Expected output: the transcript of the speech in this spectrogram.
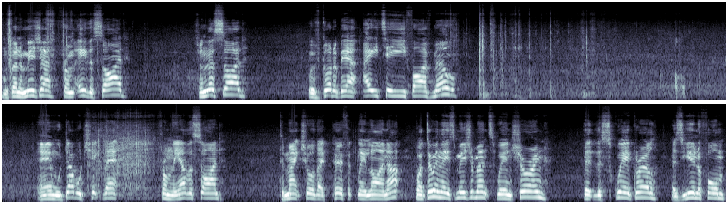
I'm going to measure from either side. From this side, we've got about 85 mil. And we'll double check that from the other side to make sure they perfectly line up. By doing these measurements, we're ensuring that the square grill is uniform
